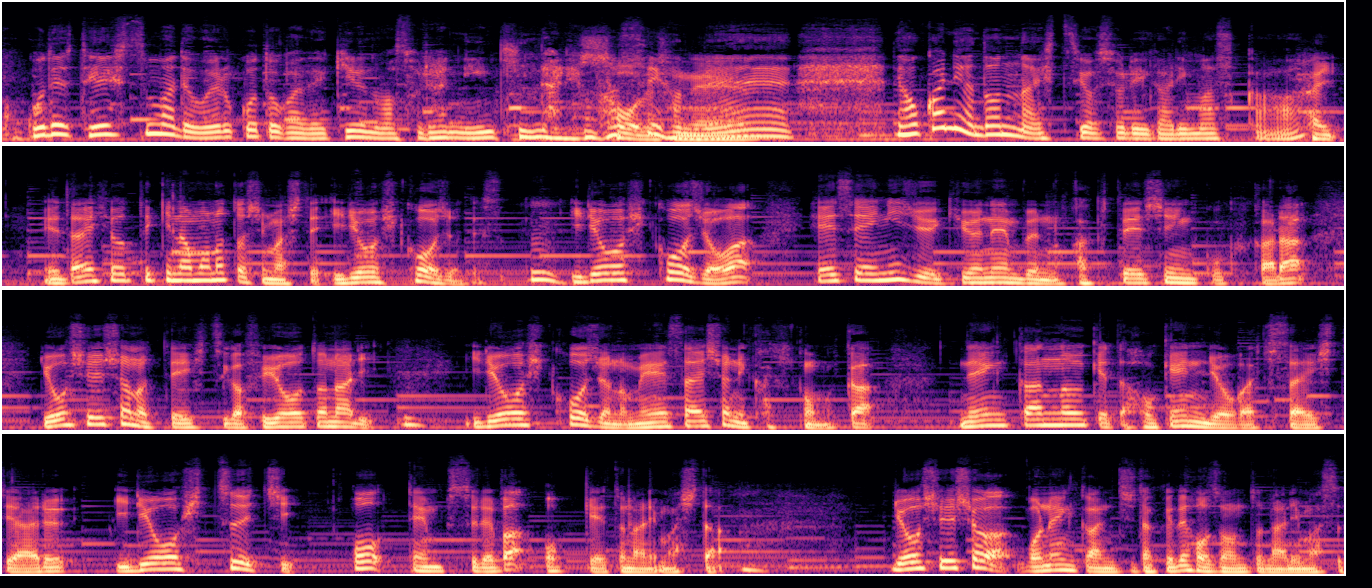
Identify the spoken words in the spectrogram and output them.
ここで提出まで終えることができるのはそれは人気になりますよそうですね。ねで他にはどんな必要書類がありますか？はい、えー代表的なものとしまして医療費控除です。うん。医療費控除は平成29年分の確定申告から領収書の提出が不要となり、医療費控除の明細書に書き込むか年間の受けた保険料が記載してある医療費通知を添付すれば OK となりました、領収書は5年間自宅で保存となります。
